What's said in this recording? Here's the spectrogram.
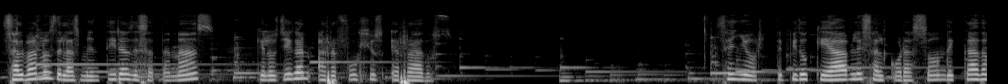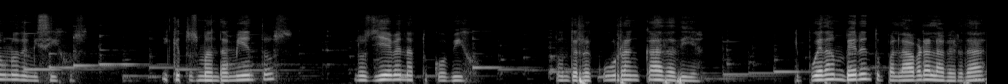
Salvarlos de las mentiras de Satanás que los llegan a refugios errados. Señor, te pido que hables al corazón de cada uno de mis hijos y que tus mandamientos los lleven a tu cobijo, donde recurran cada día, que puedan ver en tu palabra la verdad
